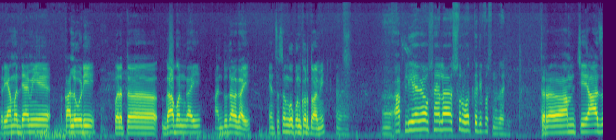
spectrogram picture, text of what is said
तर यामध्ये आम्ही कालवडी परत गाभण गाई आणि दुधाळ गाई यांचं संगोपन करतो आम्ही. अ, आपली या व्यवसायाला सुरुवात कधीपासून झाली? तर आमची आज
